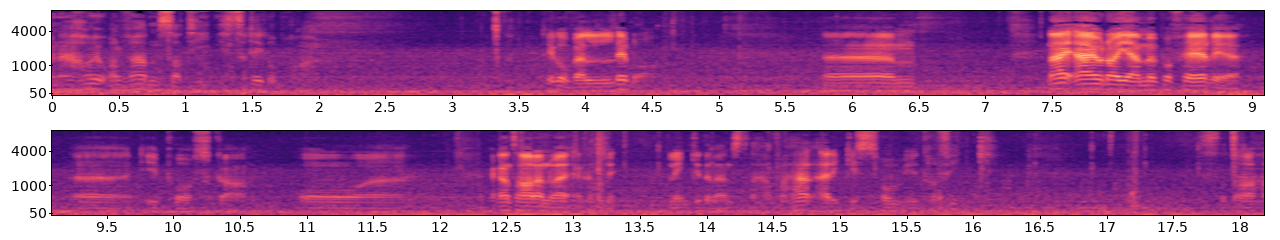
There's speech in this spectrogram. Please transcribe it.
Men jeg har jo all verdens av tid, så det går bra. Det går veldig bra. Um, nei, jeg er jo da hjemme på ferie uh, i påska, og uh, jeg kan ta den veien Jeg kan blinke til venstre her, for her er det ikke så mye trafikk. Så da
